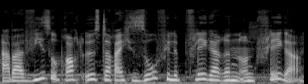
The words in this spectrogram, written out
Aber wieso braucht Österreich so viele Pflegerinnen und Pfleger?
